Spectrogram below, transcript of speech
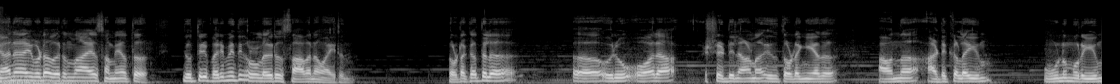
ഞാൻ ഇവിടെ വരുന്നതായ സമയത്ത് ഇത് ഒത്തിരി പരിമിതികളുള്ള ഒരു സ്ഥാപനമായിരുന്നു. തുടക്കത്തിൽ ഒരു ഓല ഷെഡിലാണ് ഇത് തുടങ്ങിയത്. അന്ന് അടുക്കളയും ഊണുമുറിയും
